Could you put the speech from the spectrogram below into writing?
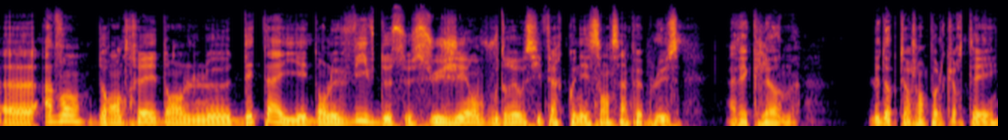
Euh, avant de rentrer dans le détail et dans le vif de ce sujet, on voudrait aussi faire connaissance un peu plus avec l'homme. Le docteur Jean-Paul Curté,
